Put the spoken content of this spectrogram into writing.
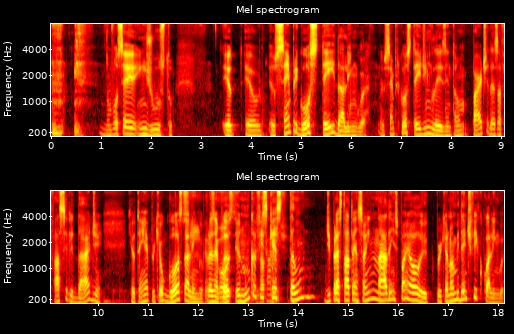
não vou ser injusto. Eu, eu, eu sempre gostei da língua. Eu sempre gostei de inglês. Então, parte dessa facilidade que eu tenho é porque eu gosto da Sim, língua. porque Por exemplo, eu, eu nunca fiz Exatamente. questão de prestar atenção em nada em espanhol, eu- porque eu não me identifico com a língua.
